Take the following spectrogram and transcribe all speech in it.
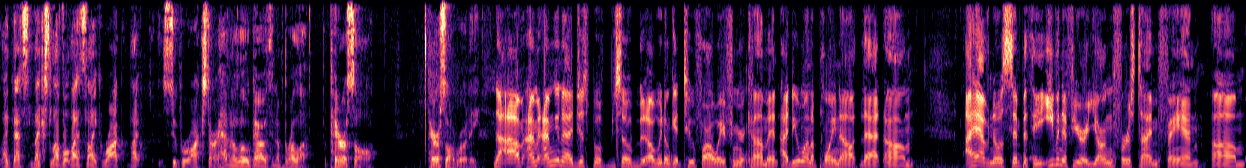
Like that's next level. That's like rock, like super rock star having a little guy with an umbrella, a parasol, parasol roadie. Now, I'm, I'm, going to just, so uh, we don't get too far away from your comment, I do want to point out that um, I have no sympathy, even if you're a young first time fan, um,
